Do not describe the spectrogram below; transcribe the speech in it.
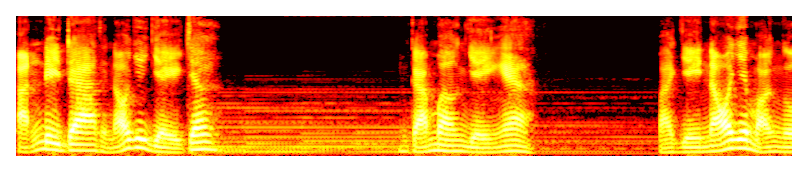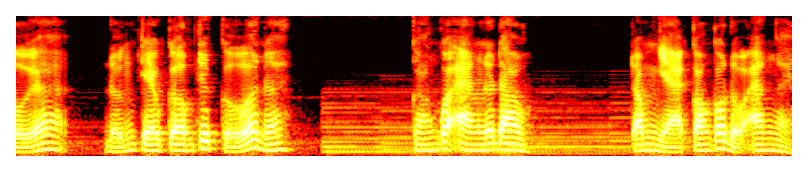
Ảnh đi ra thì nói với dì chứ. Cảm ơn dì nha. Mà dì nói với mọi người á, Đừng treo cơm trước cửa nữa. Con không có ăn nữa đâu. Trong nhà con có đồ ăn à.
